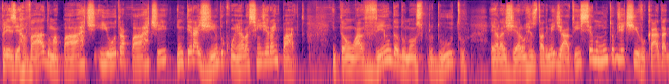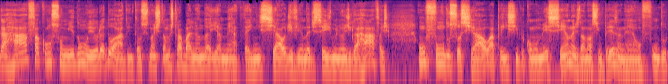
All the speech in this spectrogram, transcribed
preservada uma parte e outra parte interagindo com ela sem gerar impacto. Então, a venda do nosso produto, ela gera um resultado imediato. E sendo muito objetivo, cada garrafa consumida, um euro é doado. Então, se nós estamos trabalhando aí a meta inicial de venda de 6 milhões de garrafas, um fundo social, a princípio como mecenas da nossa empresa, né? Um fundo,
